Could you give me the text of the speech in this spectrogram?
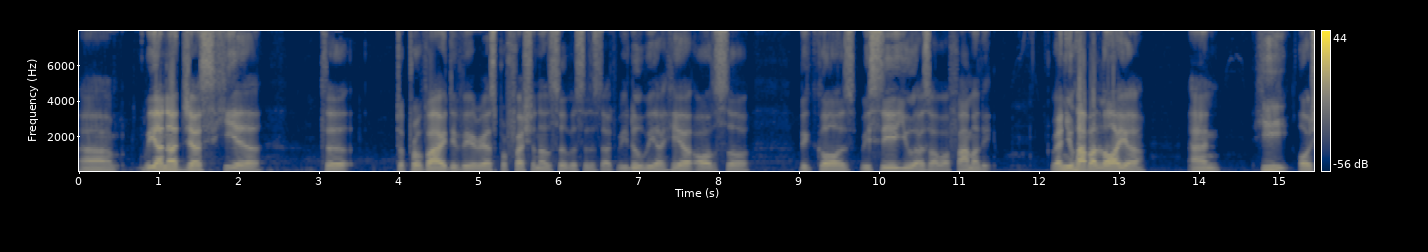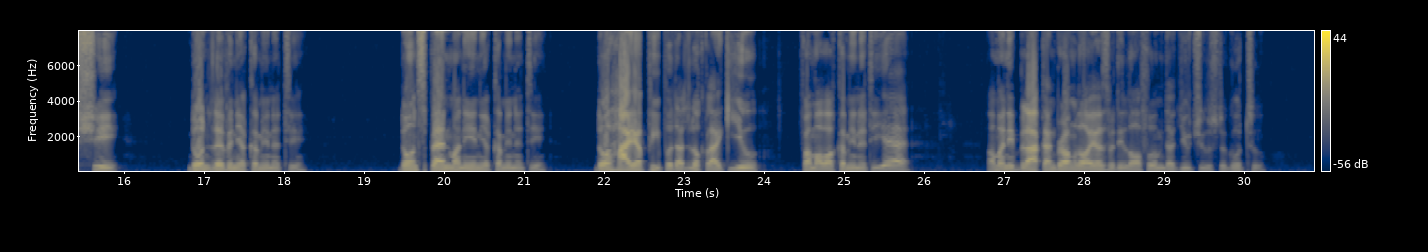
Um, we are not just here to to provide the various professional services that we do. We are here also because we see you as our family. When you have a lawyer and he or she don't live in your community, don't spend money in your community, don't hire people that look like you from our community, yeah. How many black and brown lawyers with the law firm that you choose to go to?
